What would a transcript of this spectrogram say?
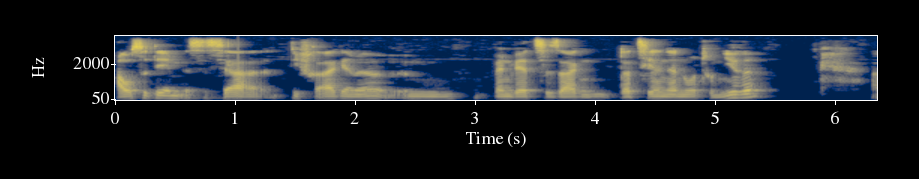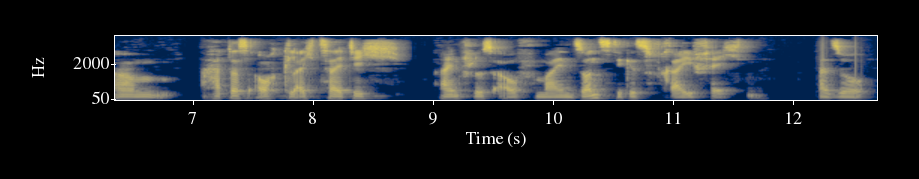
Außerdem ist es ja die Frage, ne, ähm, wenn wir jetzt sagen, da zählen ja nur Turniere, ähm, hat das auch gleichzeitig Einfluss auf mein sonstiges Freifechten? Also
